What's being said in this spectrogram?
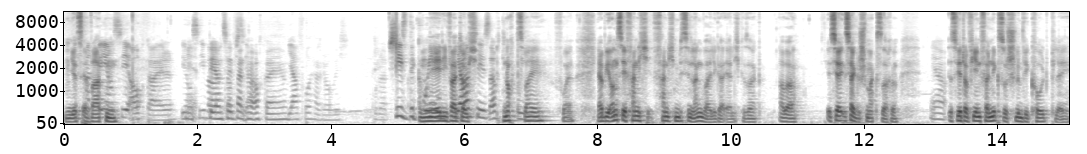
Und jetzt Ich erwarten. Beyoncé auch geil. Beyoncé war, Beyoncé glaub ich, fanden wir Jahr- auch geil. Jahr vorher, glaube ich. Oder She's the Queen. Nee, die war, glaube ich, Beyoncé ist auch die noch Queen. zwei vorher. Ja, Beyoncé fand ich, fand ich ein bisschen langweiliger, ehrlich gesagt. Aber ist ja, ist ja Geschmackssache. Ja. Es wird auf jeden Fall nicht so schlimm wie Coldplay.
